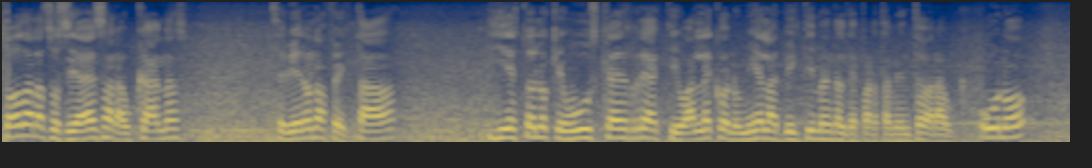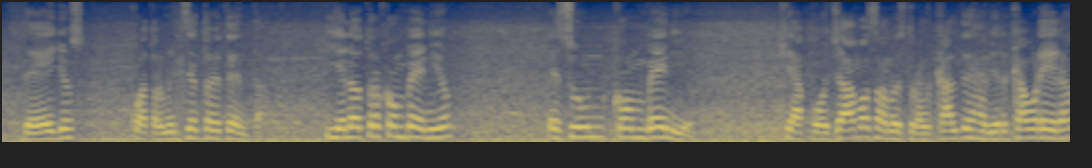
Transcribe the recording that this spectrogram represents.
todas las sociedades araucanas se vieron afectadas y esto lo que busca es reactivar la economía de las víctimas en el departamento de Arauca. Uno de ellos, 4.170. Y el otro convenio es un convenio que apoyamos a nuestro alcalde Javier Cabrera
